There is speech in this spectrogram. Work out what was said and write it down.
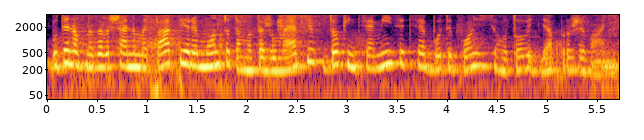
Будинок на завершальному етапі ремонту та монтажу меблів до кінця місяця буде повністю готовий для проживання.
